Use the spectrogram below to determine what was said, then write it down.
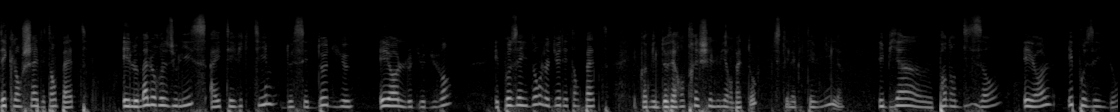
déclenchait des tempêtes. Et le malheureux Ulysse a été victime de ces deux dieux, Éole, le dieu du vent, et Poséidon, le dieu des tempêtes. Et comme il devait rentrer chez lui en bateau, puisqu'il habitait une île, eh bien, euh, pendant dix ans, Éole et Poséidon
